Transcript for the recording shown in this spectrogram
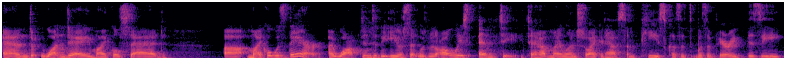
and one day Michael said, uh, Michael was there. I walked into the EO set, which was always empty, to have my lunch so I could have some peace because it was a very busy,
